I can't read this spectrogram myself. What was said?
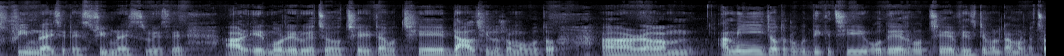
স্ট্রিম রাইস এটা স্ট্রিম রাইস রয়েছে। আর এর মধ্যে রয়েছে হচ্ছে, এটা হচ্ছে ডাল ছিল সম্ভবত। আর আমি যতটুকু দেখেছি, ওদের হচ্ছে ভেজিটেবলটা আমার কাছে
